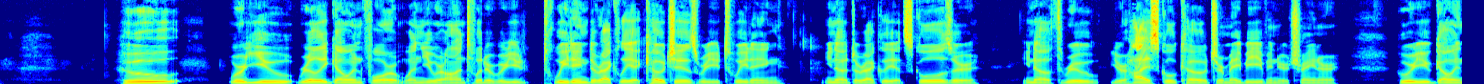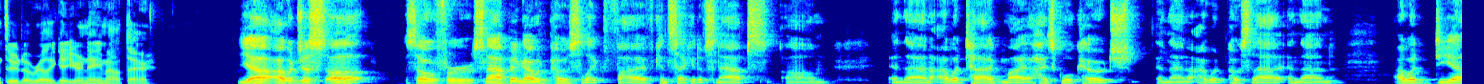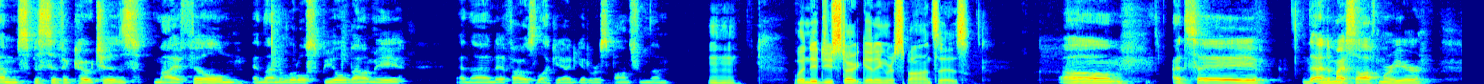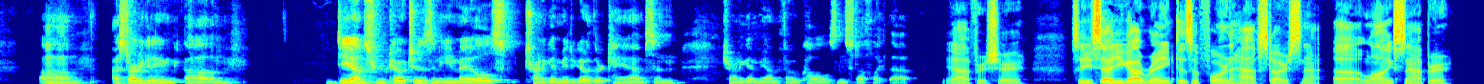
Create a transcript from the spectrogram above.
Who were you really going for when you were on Twitter? Were you tweeting directly at coaches? Were you tweeting, you know, directly at schools or, you know, through your high school coach or maybe even your trainer? Who are you going through to really get your name out there? Yeah, I would just uh, so for snapping, I would post like five consecutive snaps, um, and then I would tag my high school coach, and then I would post that, and then I would DM specific coaches my film, and then a little spiel about me, and then if I was lucky, I'd get a response from them. hmm When did you start getting responses? Um, I'd say the end of my sophomore year. Mhm. Um, I started getting um, DMs from coaches and emails trying to get me to go to their camps and trying to get me on phone calls and stuff like that. Yeah, for sure. So you said you got ranked as a four and a half star snap, uh, long snapper.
